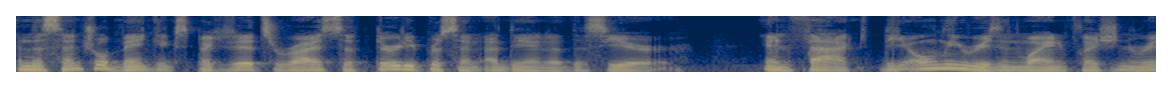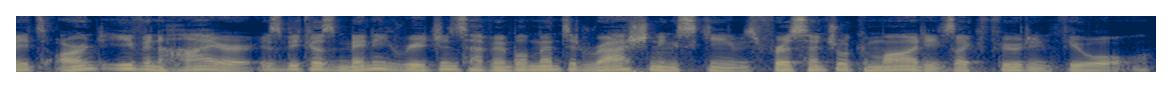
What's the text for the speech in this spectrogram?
and the central bank expected it to rise to 30% at the end of this year. In fact, the only reason why inflation rates aren't even higher is because many regions have implemented rationing schemes for essential commodities like food and fuel.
